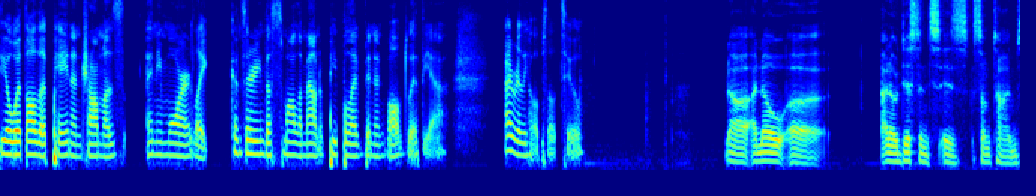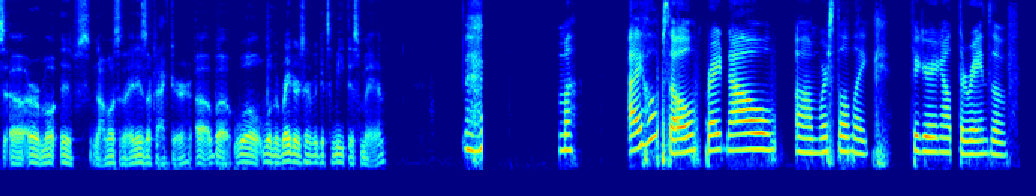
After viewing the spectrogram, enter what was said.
deal with all the pain and traumas anymore like considering the small amount of people I've been involved with. Yeah. I really hope so too. Now I know, uh, I know distance is sometimes, uh, or mo- it's not most of it, it is a factor. Uh, but will will the Raiders ever get to meet this man? I hope so. Right now, um, we're still like figuring out the reins of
